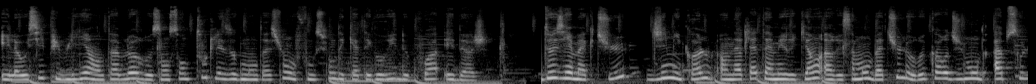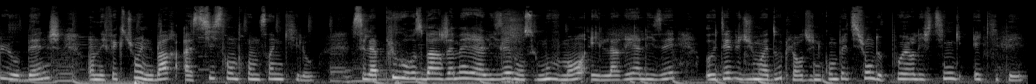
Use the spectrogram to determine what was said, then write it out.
et il a aussi publié un tableur recensant toutes les augmentations en fonction des catégories de poids et d'âge. Deuxième actu, Jimmy Kolb, un athlète américain, a récemment battu le record du monde absolu au bench en effectuant une barre à 635 kg. C'est la plus grosse barre jamais réalisée dans ce mouvement et il l'a réalisée au début du mois d'août lors d'une compétition de powerlifting équipée.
